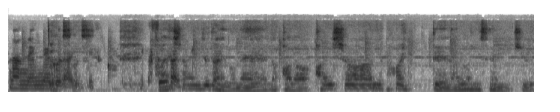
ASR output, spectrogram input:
何年目ぐらいですか？会社員時代のねだから会社に入ってあれは2013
